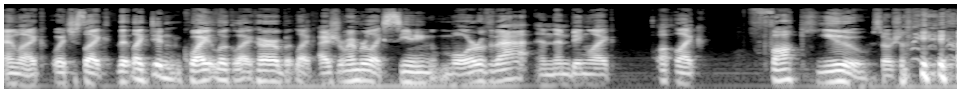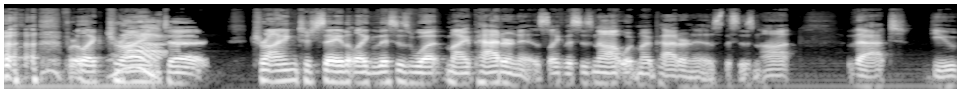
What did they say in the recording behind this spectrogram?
And like which is like that like didn't quite look like her but like i just remember like seeing more of that and then being like uh, like fuck you social media for like trying yeah. to trying to say that like this is what my pattern is like this is not what my pattern is this is not that you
